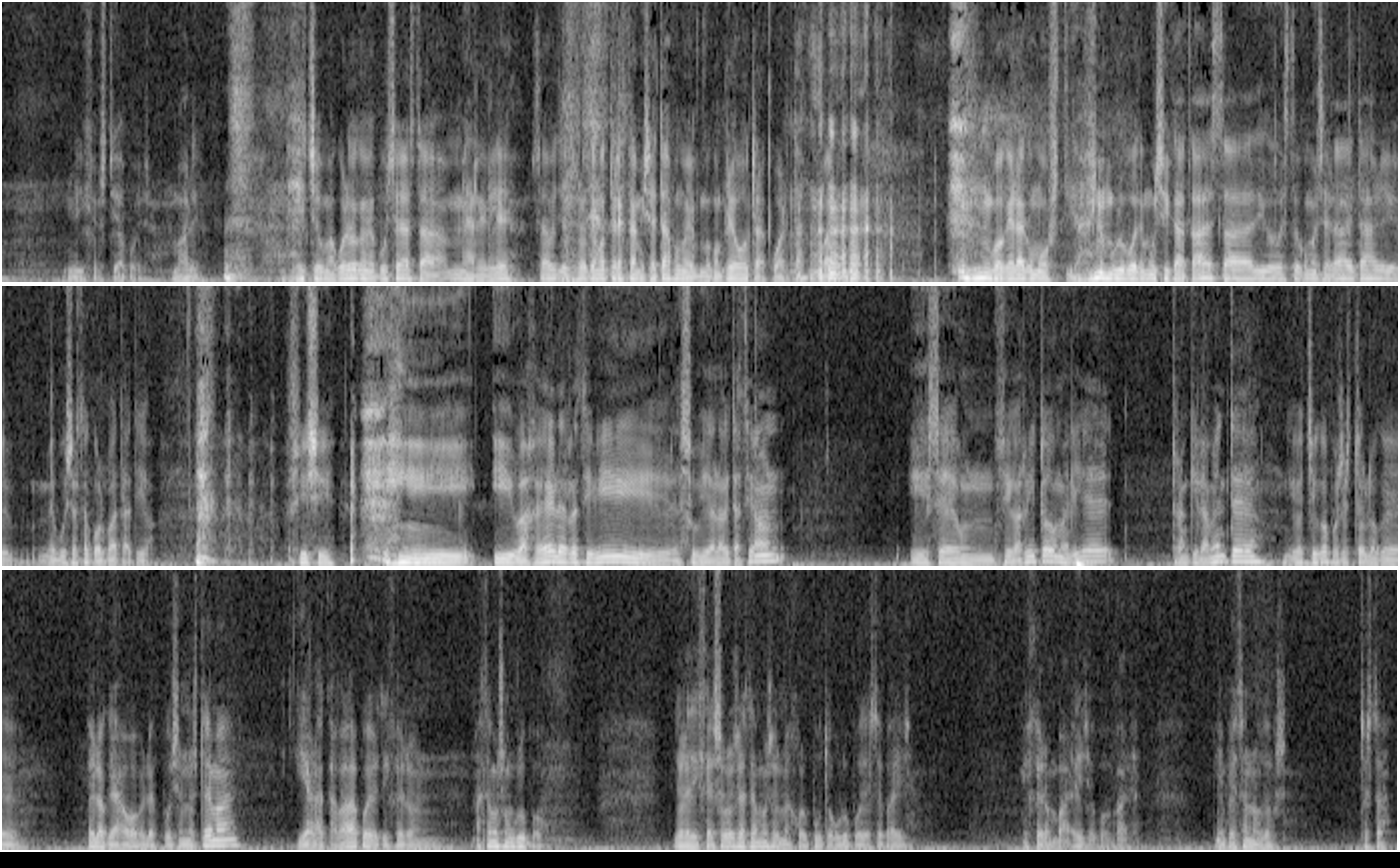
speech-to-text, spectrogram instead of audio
Y dije, hostia, pues vale. De hecho, me acuerdo que me puse hasta, me arreglé, ¿sabes? Yo solo tengo tres camisetas, pues me, compré otra, cuarta. Porque era como, hostia, viene un grupo de música a casa, digo, ¿esto cómo será y tal? Y me puse hasta corbata, tío. Sí, sí. Y, y bajé, le recibí, le subí a la habitación, hice un cigarrito, me lié tranquilamente. Digo, chicos, pues esto es lo que es lo que hago. Les puse unos temas y al acabar, pues dijeron, hacemos un grupo. Yo le dije, solo si hacemos el mejor puto grupo de este país. Dijeron, vale, y yo, pues vale. Y empezó No Dogs. Ya está.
